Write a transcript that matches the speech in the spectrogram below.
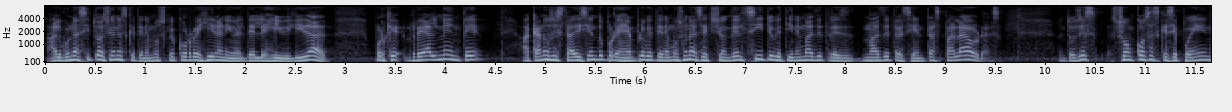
algunas situaciones que tenemos que corregir a nivel de legibilidad, porque realmente acá nos está diciendo, por ejemplo, que tenemos una sección del sitio que tiene más de, más de 300 palabras. Entonces, son cosas que se pueden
